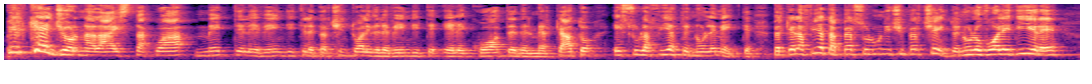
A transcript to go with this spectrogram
Perché il giornalista qua mette le vendite, le percentuali delle vendite e le quote del mercato e sulla Fiat non le mette? Perché la Fiat ha perso l'11% e non lo vuole dire?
